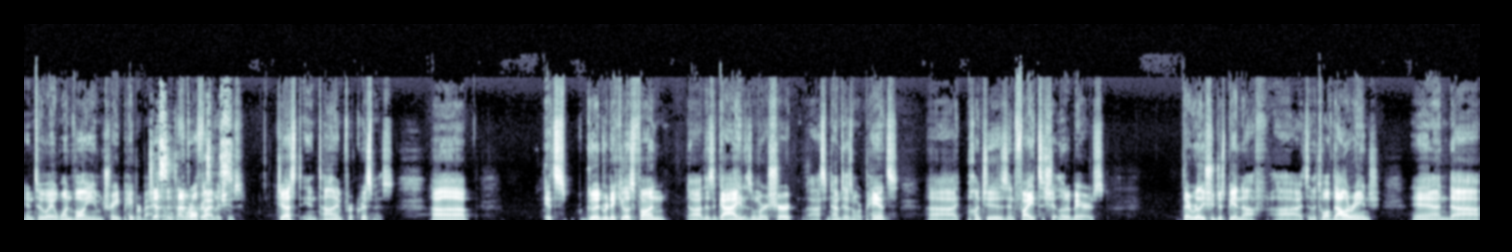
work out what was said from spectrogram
into a one volume trade paperback Just in time for for all five Christmas. issues. Just in time for Christmas. Uh, it's good, ridiculous fun. Uh, there's a guy who doesn't wear a shirt. Uh, sometimes he doesn't wear pants. Uh, punches and fights a shitload of bears. That really should just be enough. Uh, it's in the twelve dollar range, and uh,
